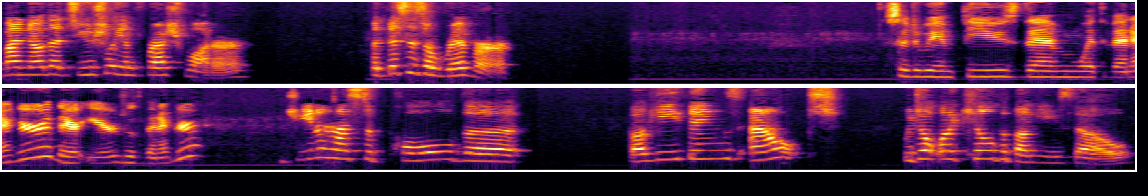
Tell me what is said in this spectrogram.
I know that's usually in fresh water, but this is a river. So do we infuse them with vinegar? Their ears with vinegar? Gina has to pull the buggy things out. We don't want to kill the buggies though.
